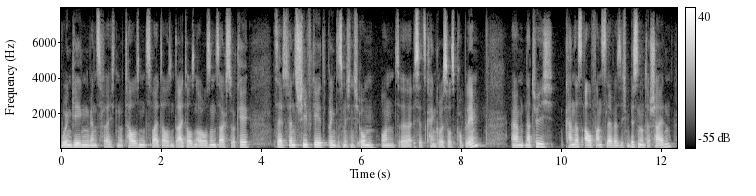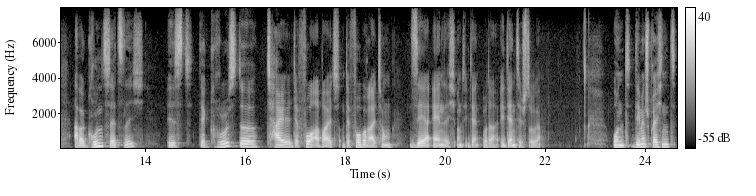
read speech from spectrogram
Wohingegen, wenn es vielleicht nur 1000, 2000, 3000 Euro sind, sagst du, okay, selbst wenn es schief geht, bringt es mich nicht um und äh, ist jetzt kein größeres Problem. Ähm, natürlich kann das Aufwandslevel sich ein bisschen unterscheiden, aber grundsätzlich ist der größte Teil der Vorarbeit und der Vorbereitung sehr ähnlich und ident oder identisch sogar. Und dementsprechend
